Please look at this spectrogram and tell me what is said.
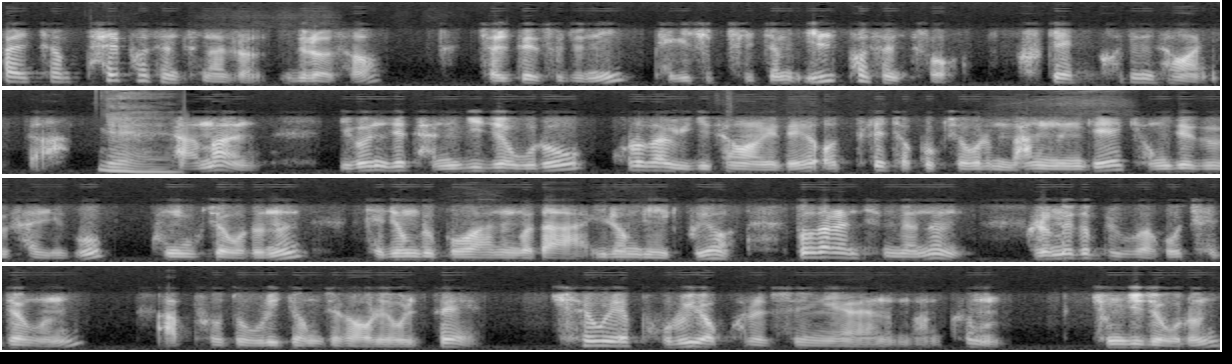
18.8%나 늘어서 절대 수준이 127.1%로 크게 커진 상황입니다. 예. 다만 이건 이제 단기적으로 코로나 위기 상황에 대해 어떻게 적극적으로 막는 게 경제도 살리고 궁극적으로는 재정도 보호하는 거다 이런 게 있고요. 또 다른 측면은 그럼에도 불구하고 재정은 앞으로도 우리 경제가 어려울 때 최후의 보루 역할을 수행해야 하는 만큼 중기적으로는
